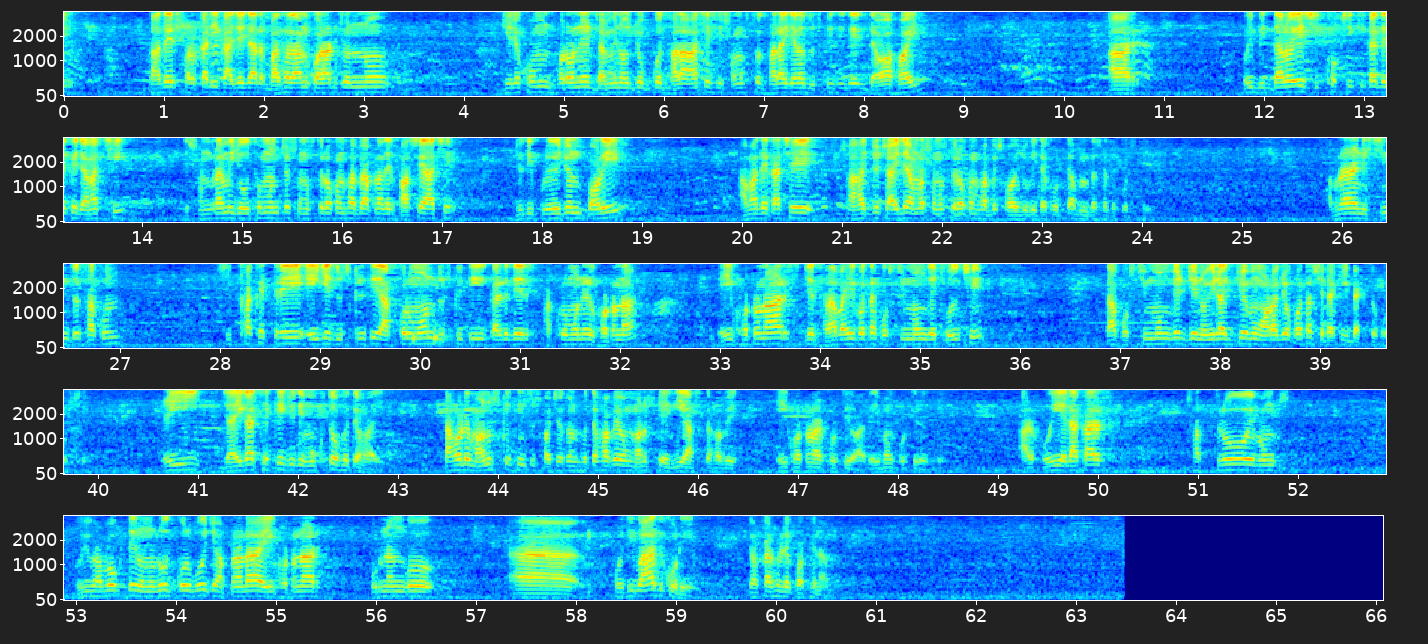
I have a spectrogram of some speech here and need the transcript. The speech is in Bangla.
তাদের সরকারি কাজে যারা বাধাদান করার জন্য যেরকম ধরনের জামিনযোগ্য ধারা আছে, সেই সমস্ত ধারায় যেন দুষ্কৃতীদের দেওয়া হয়। আর ওই বিদ্যালয়ের শিক্ষক শিক্ষিকাদেরকে জানাচ্ছি যে সংগ্রামী যৌথ মঞ্চ সমস্ত রকমভাবে আপনাদের পাশে আছে। যদি প্রয়োজন পড়ে, আমাদের কাছে সাহায্য চাইলে আমরা সমস্ত রকমভাবে সহযোগিতা করতে আপনাদের সাথে প্রস্তুত। আপনারা নিশ্চিন্ত থাকুন, শিক্ষাক্ষেত্রে এই যে দুষ্কৃতির আক্রমণ, দুষ্কৃতিকারীদের আক্রমণের ঘটনা, এই ঘটনার যে ধারাবাহিকতা পশ্চিমবঙ্গে চলছে, তা পশ্চিমবঙ্গের যে নৈরাজ্য এবং অরাজকতা সেটাকেই ব্যক্ত করছে। এই জায়গা থেকে যদি মুক্ত হতে হয় তাহলে মানুষকে কিন্তু সচেতন হতে হবে এবং মানুষকে এগিয়ে আসতে হবে এই ঘটনার প্রতিবাদে এবং প্রতিরোধে। আর ওই এলাকার ছাত্র এবং অভিভাবকদের অনুরোধ করব যে আপনারা এই ঘটনার পূর্ণাঙ্গ প্রতিবাদ করে দরকার হলে পথে নামুন।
